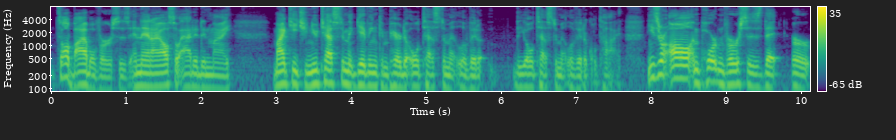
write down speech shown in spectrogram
it's all Bible verses. And then I also added in my my teaching New Testament giving compared to Old Testament Levit the Old Testament Levitical tithe. These are all important verses that are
